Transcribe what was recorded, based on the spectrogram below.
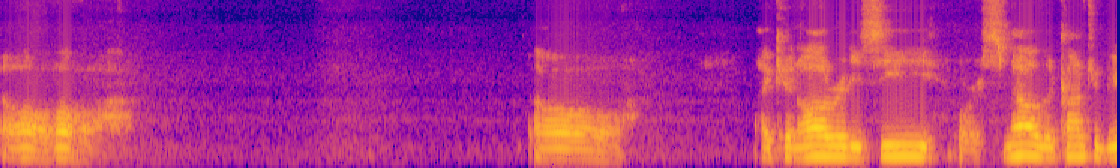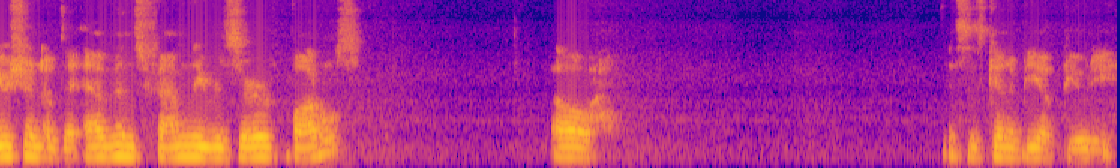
Oh, oh, Oh, I can already see or smell the contribution of the Evans Family Reserve bottles. Oh, this is going to be a beauty.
